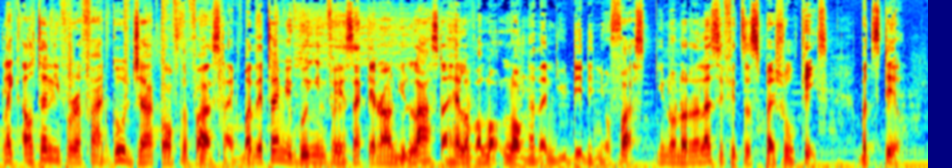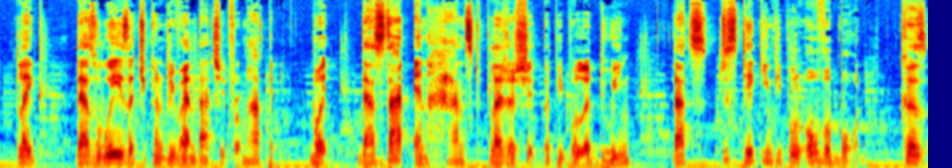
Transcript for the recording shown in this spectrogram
Like I'll tell you for a fact, go jack off the first time. By the time you're going in for your second round, you last a hell of a lot longer than you did in your first. You know, not unless if it's a special case. But still, like there's ways that you can prevent that shit from happening. But there's that enhanced pleasure shit that people are doing that's just taking people overboard. Because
